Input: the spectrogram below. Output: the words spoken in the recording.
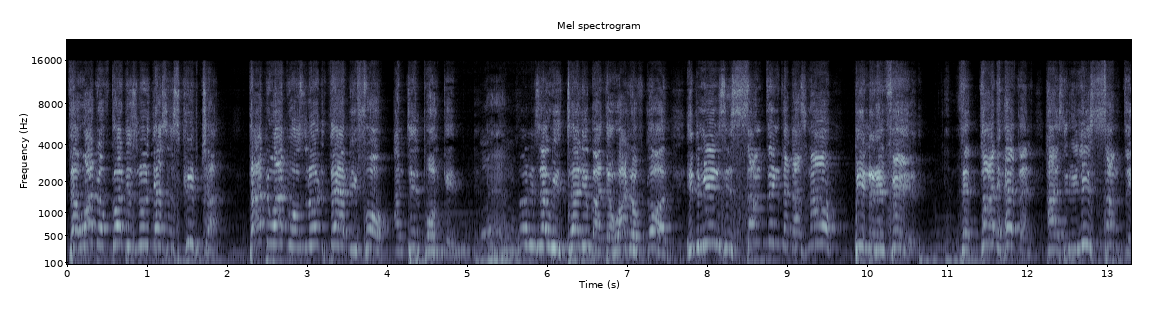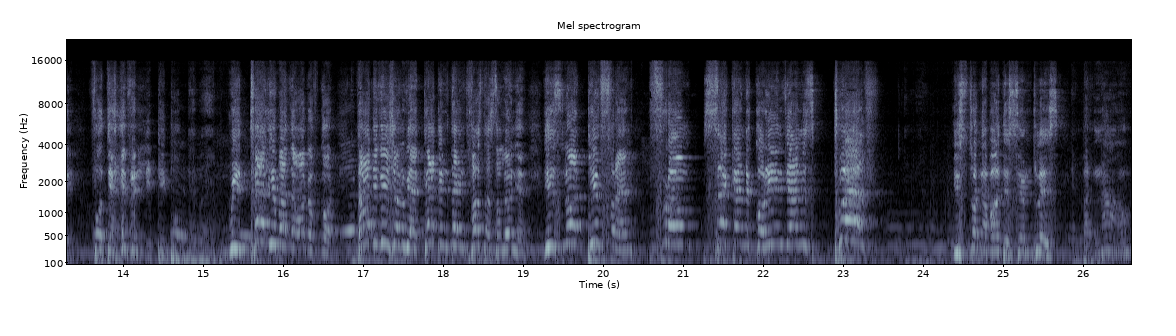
The word of God is not just a scripture. That word was not there before until Paul came. Amen. So when he said we tell you by the word of God, it means it's something that has now been revealed. The third heaven has released something for the heavenly people. We tell you about the word of God. That vision we are getting there in First Thessalonians is not different from Second Corinthians 12. He's talking about the same place. But now,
